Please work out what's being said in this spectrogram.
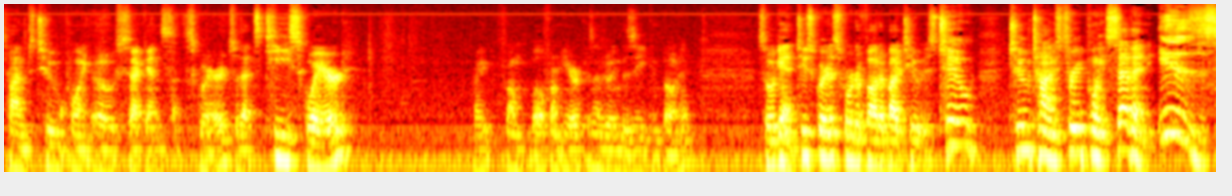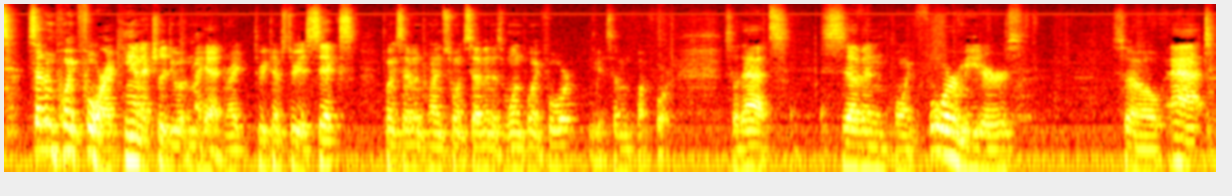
times 2.0 seconds squared. So that's t squared, right, from, well, from here because I'm doing the z component. So again, 2 squared is 4 divided by 2 is 2. 2 times 3.7 is 7.4. I can actually do it in my head, right? 3 times 3 is 6. 0.7 times 0.7 is 1.4. You get 7.4. So that's 7.4 meters. So at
